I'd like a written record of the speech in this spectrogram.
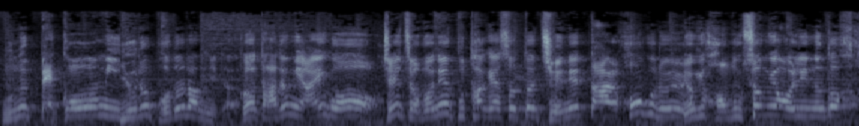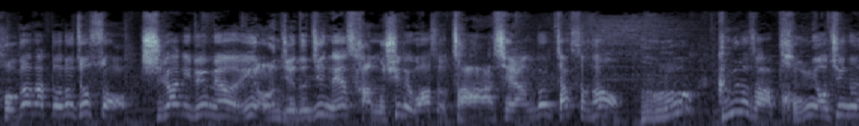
문을 빼꼼히 열어보더랍니다. 그 다름이 아니고 제 저번에 부탁했었던 쟤네 딸 호구를 여기 허북성에 올리는 거 허가가 떨어졌어. 시간이 되면 이 언제든지 내 사무실에 와서 자세한 걸 작성하오. 어? 그러자 펑묘지는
